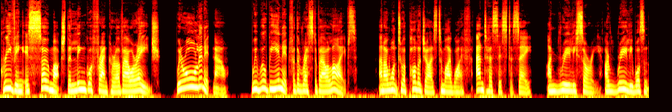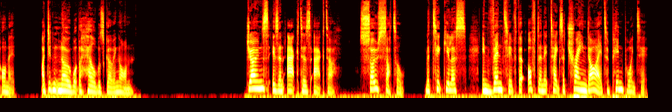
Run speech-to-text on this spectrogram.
Grieving is so much the lingua franca of our age. We're all in it now. We will be in it for the rest of our lives. And I want to apologise to my wife and her sister, say, I'm really sorry. I really wasn't on it. I didn't know what the hell was going on. Jones is an actor's actor. So subtle, meticulous, inventive that often it takes a trained eye to pinpoint it,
